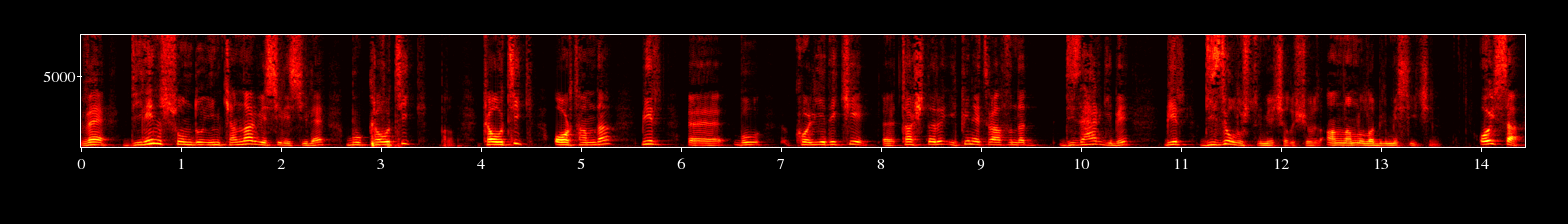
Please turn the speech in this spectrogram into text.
Ve dilin sunduğu imkanlar vesilesiyle bu kaotik, pardon, kaotik ortamda bir e, bu kolyedeki e, taşları ipin etrafında dizer gibi bir dizi oluşturmaya çalışıyoruz anlamlı olabilmesi için. Oysa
